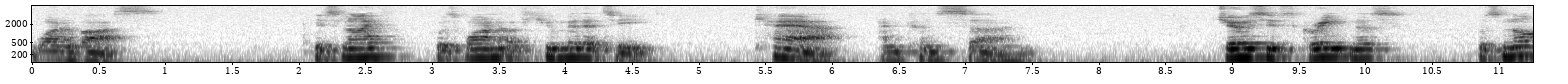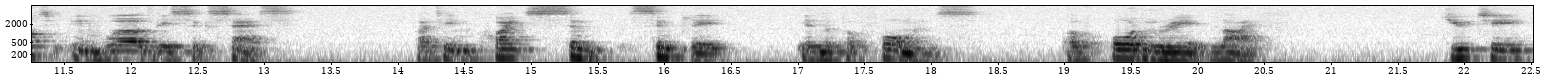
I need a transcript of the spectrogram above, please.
one of us. His life was one of humility, care, and concern. Joseph's greatness was not in worldly success, but in quite sim- simply in the performance of ordinary life duty,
